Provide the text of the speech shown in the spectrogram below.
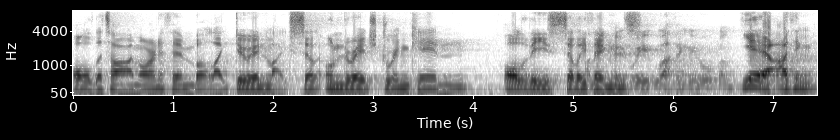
all the time or anything, but like doing like silly, underage drinking, all of these silly I mean, things. we, well, I think we've all gone. Yeah, I think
